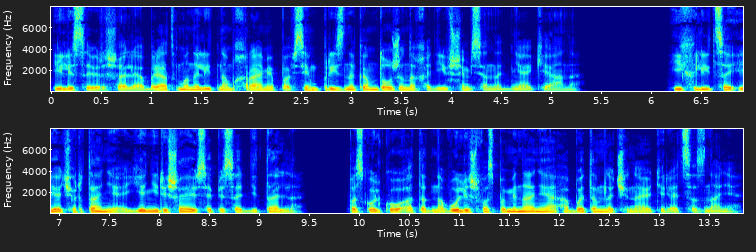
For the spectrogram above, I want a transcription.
или совершали обряд в монолитном храме по всем признакам, тоже находившимся на дне океана. Их лица и очертания я не решаюсь описать детально, поскольку от одного лишь воспоминания об этом начинаю терять сознание.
